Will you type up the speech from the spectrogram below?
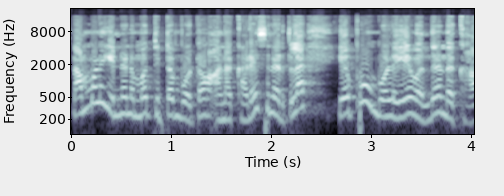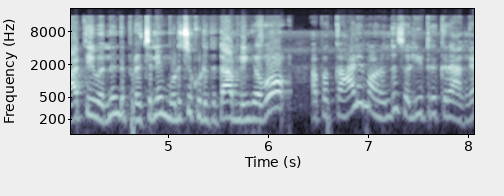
நம்மளும் என்னென்னமோ திட்டம் போட்டோம். ஆனால் கடைசி நேரத்தில் எப்பவும் போலயே வந்து அந்த கார்த்தி வந்து இந்த பிரச்சனையை முடிச்சு கொடுத்துட்டா அப்படிங்கவும் அப்போ காளிமாள் வந்து சொல்லிட்டு இருக்கிறாங்க.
